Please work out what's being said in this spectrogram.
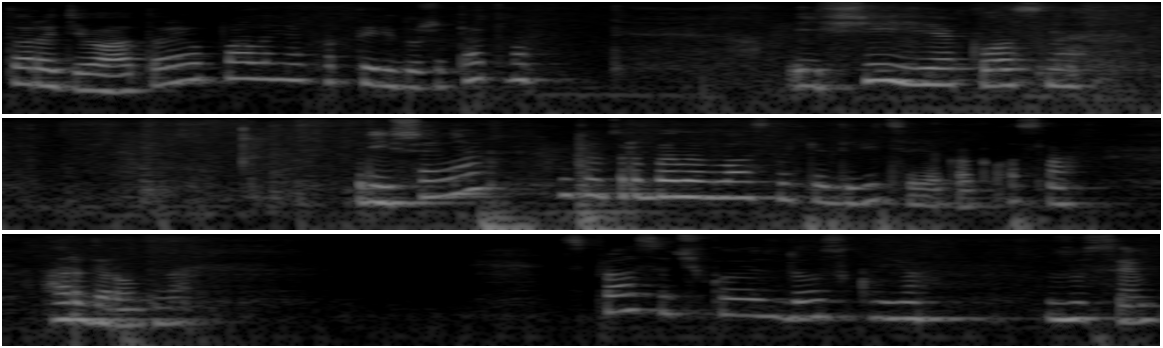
та радіатори опалення. В квартирі дуже тепло. І ще є класне рішення. Тут зробили власники. Дивіться, яка класна гардеробна. З прасочкою, з доскою, з усім.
